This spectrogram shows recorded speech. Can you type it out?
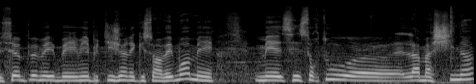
c'est un peu mes, petits jeunes qui sont avec moi, mais, mais c'est surtout euh, la machine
